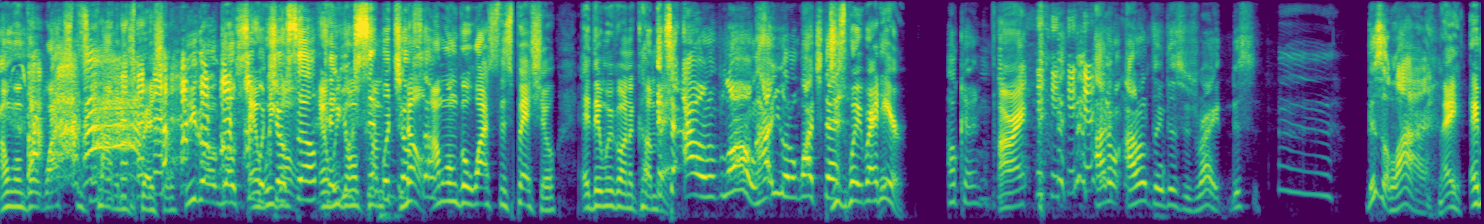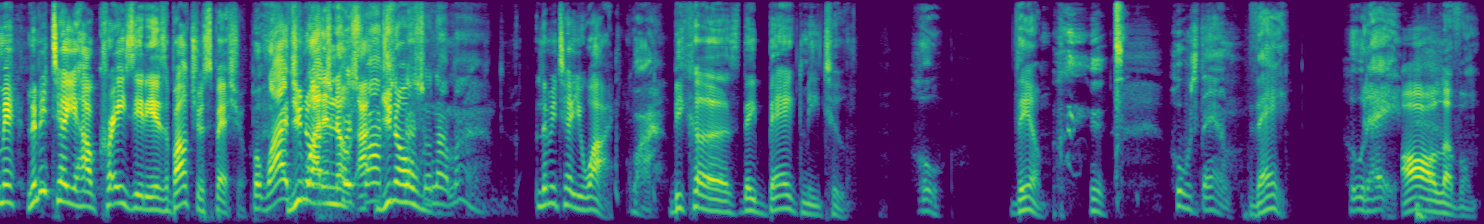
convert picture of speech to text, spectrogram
I'm gonna go watch this comedy special. You gonna go sit And with we yourself and we you gonna sit come. with No. I'm gonna go watch the special, and then we're gonna come It's back. an hour long. How you gonna watch that? Just wait right here. Okay. All right. I don't. I don't think this is right. This. This is a lie. hey, hey, man. Let me tell you how crazy it is about your special. But why? You know I didn't know. I- you know. special, not mine. Let me tell you why. Why? Because they begged me to. Who? Them. Who's them? They. Who they? All of them.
